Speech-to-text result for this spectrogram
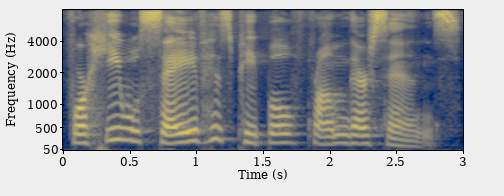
for he will save his people from their sins.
